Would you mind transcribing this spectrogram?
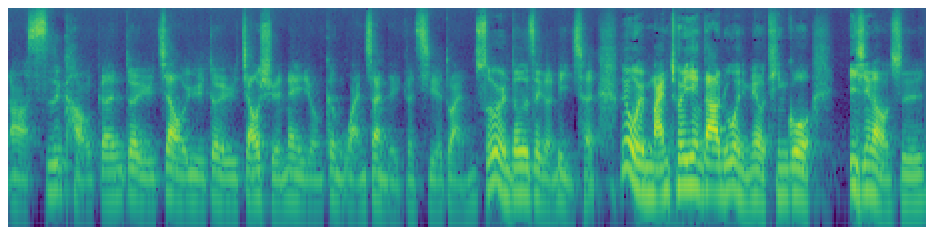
啊，思考跟对于教育、对于教学内容更完善的一个阶段，所有人都是这个历程。因为我也蛮推荐大家，如果你没有听过艺兴老师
